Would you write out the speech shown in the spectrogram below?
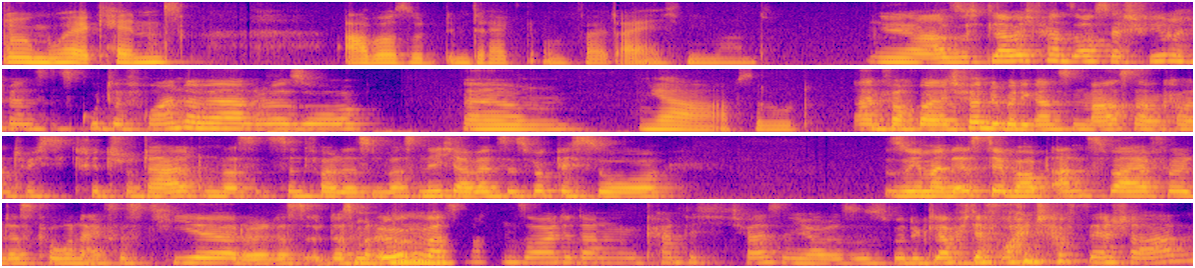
irgendwoher kennt. Aber so im direkten Umfeld eigentlich niemand. Ja, also ich glaube, ich fände es auch sehr schwierig, wenn es jetzt gute Freunde wären oder so. Ähm, ja, absolut. Einfach, weil ich finde, über die ganzen Maßnahmen kann man natürlich sich kritisch unterhalten, was jetzt sinnvoll ist und was nicht. Aber wenn es jetzt wirklich so so jemand ist, der überhaupt anzweifelt, dass Corona existiert oder dass, dass man irgendwas mhm. machen sollte, dann kannte ich, ich weiß nicht, aber es würde, glaube ich, der Freundschaft sehr schaden.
